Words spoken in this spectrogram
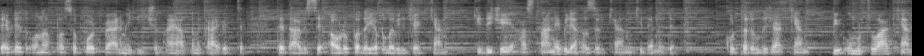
devlet ona pasaport vermediği için hayatını kaybetti. Tedavisi Avrupa'da yapılabilecekken, gideceği hastane bile hazırken gidemedi. Kurtarılacakken, bir umutu varken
